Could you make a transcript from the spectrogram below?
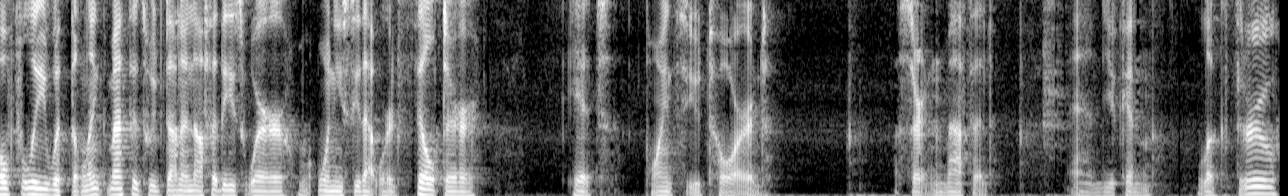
hopefully with the LINQ methods, we've done enough of these where when you see that word filter, it points you toward a certain method. And you can look through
